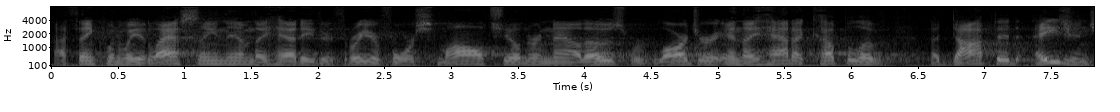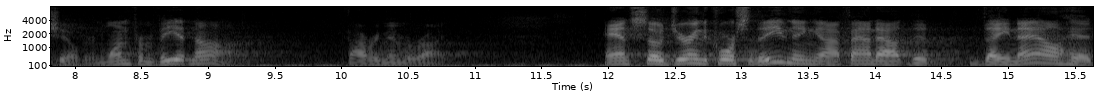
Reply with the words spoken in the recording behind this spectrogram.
I think when we had last seen them, they had either three or four small children. Now those were larger. And they had a couple of adopted Asian children, one from Vietnam, if I remember right. And so during the course of the evening, I found out that they now had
